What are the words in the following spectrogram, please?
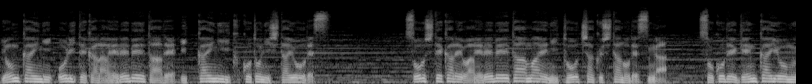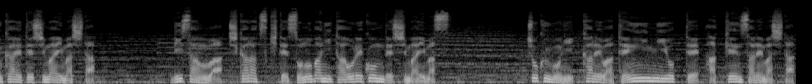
4階に降りてからエレベーターで1階に行くことにしたようです。そうして彼はエレベーター前に到着したのですが、そこで限界を迎えてしまいました。李さんは力尽きてその場に倒れ込んでしまいます。直後に彼は店員によって発見されました。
